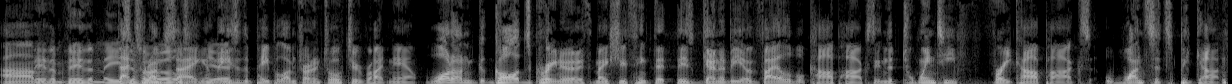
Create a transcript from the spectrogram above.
Um, they're the they're the me's That's of the what I'm world. saying, and Yeah. these are the people I'm trying to talk to right now. What on God's green earth makes you think that there's going to be available car parks in the 20 free car parks once it's begun?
